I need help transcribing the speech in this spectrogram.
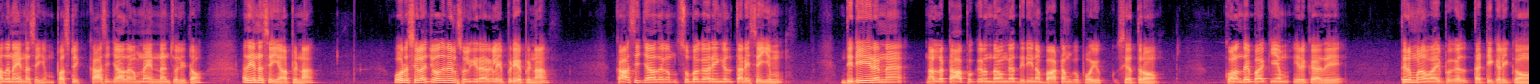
அதுனா என்ன செய்யும்? ஃபஸ்ட்டு காசி ஜாதகம்னா என்னன்னு சொல்லிட்டோம். அது என்ன செய்யும் அப்படின்னா ஒரு சில ஜோதிடர்கள் சொல்கிறார்கள் எப்படி அப்படின்னா காசி ஜாதகம் சுபகாரியங்கள் தடை செய்யும். திடீரென நல்ல டாப்புக்கு இருந்தவங்க திடீர்னு பாட்டமுக்கு போய் சேர்த்துறோம் குழந்தை பாக்கியம் இருக்காது. திருமண வாய்ப்புகள் தட்டி கழிக்கும்.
